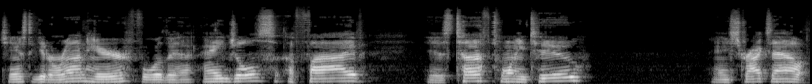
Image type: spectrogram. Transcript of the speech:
Chance to get a run here for the Angels. A five is tough, 22. And he strikes out.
